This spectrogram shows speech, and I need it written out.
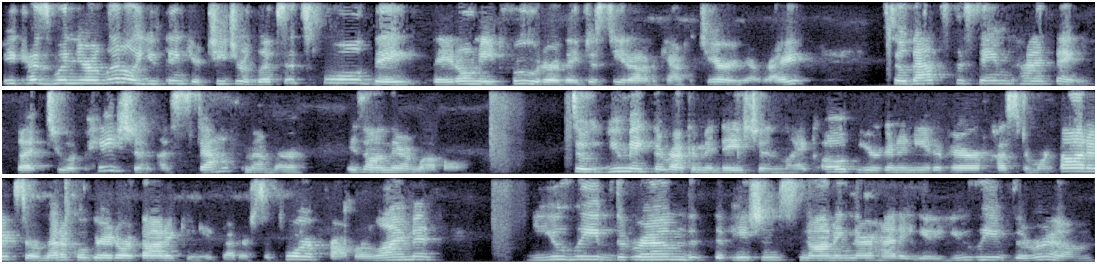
because when you're little you think your teacher lives at school they they don't eat food or they just eat out of the cafeteria right? So that's the same kind of thing but to a patient a staff member is on their level. So you make the recommendation like oh you're going to need a pair of custom orthotics or medical grade orthotic you need better support proper alignment. You leave the room the, the patient's nodding their head at you you leave the room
